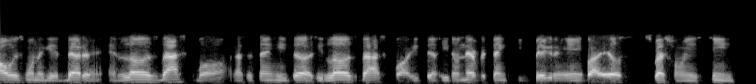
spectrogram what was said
always want to get better and loves basketball. That's the thing he does. He loves basketball. He he don't never think he's bigger than anybody else, especially on his team.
